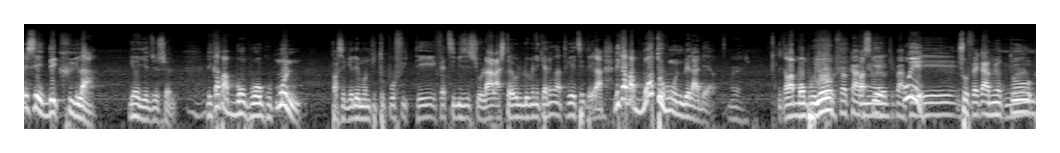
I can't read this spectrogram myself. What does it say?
essayé d'écrire là, il y a Dieu seul. Il est capable bon pour un groupe de monde. Parce qu'il y a des gens qui tout profité, fait ces musiques là, l'acheter le dominicain rentrer, etc. Il est capable bon tout pour le monde belader. Il est capable bon pour eux. Parce que, oui, chauffeur camion tout,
